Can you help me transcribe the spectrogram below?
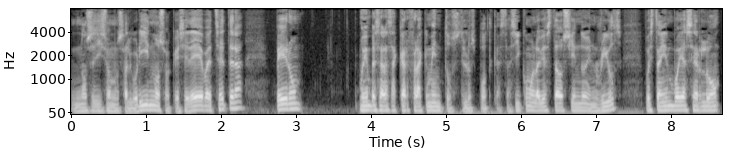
no sé si son los algoritmos o a qué se deba, etcétera, pero voy a empezar a sacar fragmentos de los podcasts. Así como lo había estado haciendo en Reels, pues también voy a hacerlo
